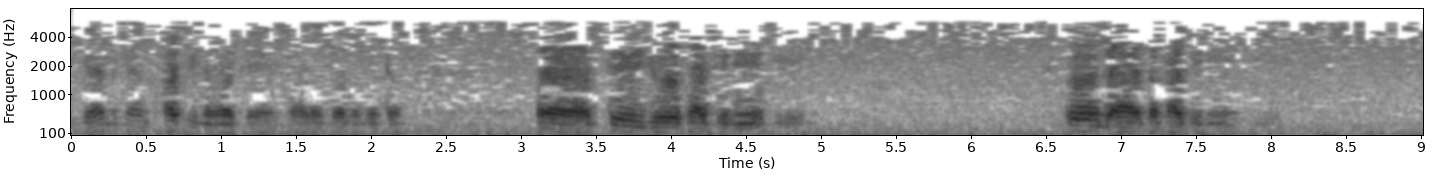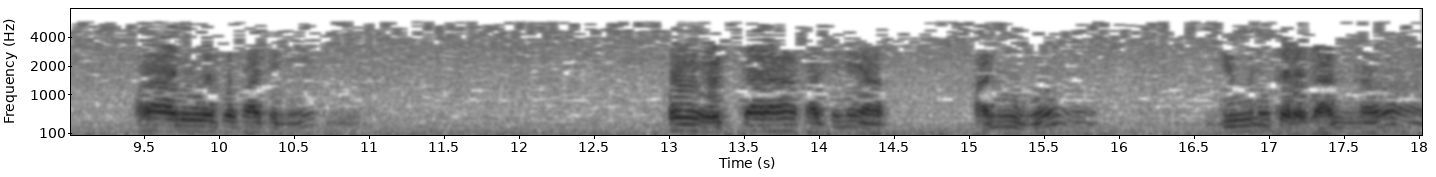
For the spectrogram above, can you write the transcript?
කියන්නේ දැන් කටින වශයෙන් බලනකොට තේජෝ කසිනේ ඕදාත කසිනේ ආලෝක කසිනේ ඔය එක්තරා කසිනයක් අනුව දිනු කර ගන්නවා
